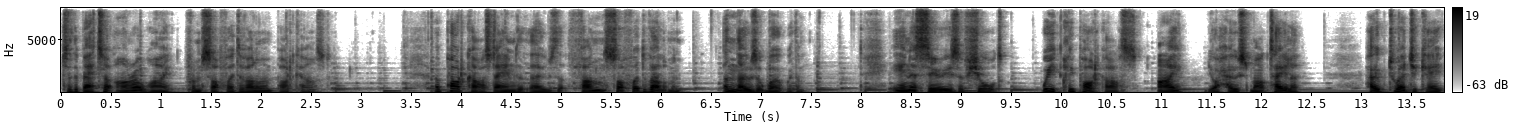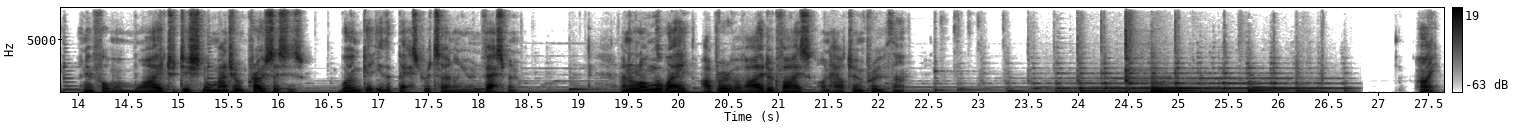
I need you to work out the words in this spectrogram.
to the Better ROI from Software Development podcast, a podcast aimed at those that fund software development and those that work with them. In a series of short, weekly podcasts, I, your host Mark Taylor, hope to educate and inform on why traditional management processes won't get you the best return on your investment. And along the way, I provide advice on how to improve that. Hi,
